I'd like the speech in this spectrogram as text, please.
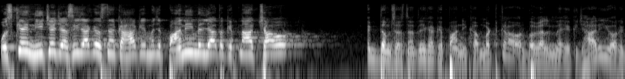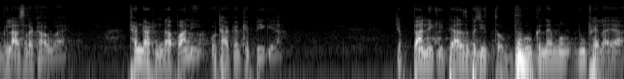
उसके नीचे जैसे ही जाके उसने कहा कि मुझे पानी मिल जाए तो कितना अच्छा हो, एकदम से उसने देखा कि पानी का मटका और बगल में एक झारी और एक गिलास रखा हुआ है। ठंडा ठंडा पानी उठा करके पी गया। जब पानी की प्यास बजी तो भूख ने मुँह फैलाया।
